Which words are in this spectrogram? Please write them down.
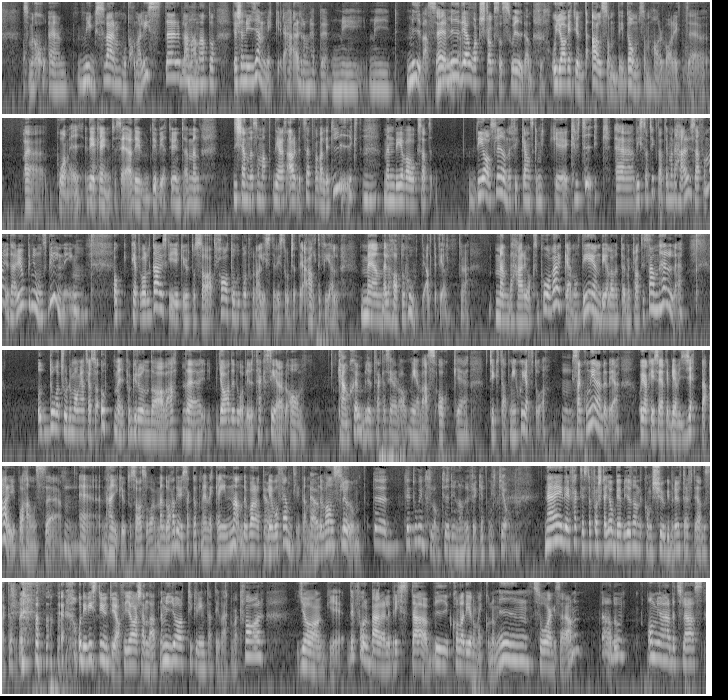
som en eh, myggsvärm mot journalister bland mm. annat. Och jag känner ju igen mycket i det här. De hette Mi, Mid... Mivas, eh, Media Watchdogs of Sweden. Och jag vet ju inte alls om det är de som har varit Eh, på mig. Det kan jag ju inte säga, det, det, vet jag ju inte. Men det kändes som att deras arbetssätt var väldigt likt. Mm. Men det var också att det avslöjandet fick ganska mycket kritik. Eh, vissa tyckte att ja, men det här är så här får man ju, det här är opinionsbildning. Mm. Och Peter Wolodarski gick ut och sa att hat och hot mot journalister i stort sett är alltid fel. Men, eller hat och hot är alltid fel. Men det här är också påverkan och det är en del av ett demokratiskt samhälle. Och då trodde många att jag sa upp mig på grund av att mm. eh, jag hade då blivit trakasserad av, kanske blivit trakasserad av Mevas och eh, tyckte att min chef då mm. sanktionerade det. Och jag kan ju säga att jag blev jättearg på hans, eh, mm. eh, när han gick ut och sa så. Men då hade jag ju sagt upp mig en vecka innan. Det var att det ja. blev offentligt ändå. Ja. Det var en slump. Det, det tog inte så lång tid innan du fick ett nytt jobb. Nej, det är faktiskt det första jobberbjudandet kom 20 minuter efter jag hade sagt upp mig. och det visste ju inte jag för jag kände att nej men jag tycker inte att det är värt att vara kvar. Jag, det får bära eller brista. Vi kollade igenom ekonomin, såg så här, ja men ja, då, om jag är arbetslös,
